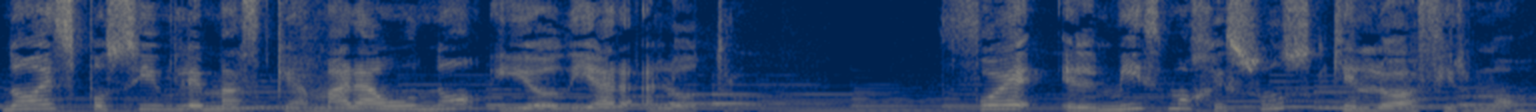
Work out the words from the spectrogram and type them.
no es posible más que amar a uno y odiar al otro. Fue el mismo Jesús quien lo afirmó,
